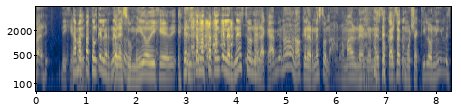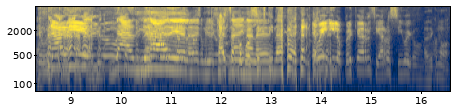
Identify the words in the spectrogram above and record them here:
madre. Dije, Está más patón que el Ernesto. presumido, dije. di- está más patón que el Ernesto, ¿no? ¿Te la cambio? No, no, que el Ernesto, no, no mames, el Ernesto calza como Shaquille O'Neal, este güey. Nadie, digo. Nadie, nadie. la- más como- que yo. Calza Nadie, como nadie. 69. Eh, güey, y lo peor es que agarra el cigarro así, güey, como... Así como.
